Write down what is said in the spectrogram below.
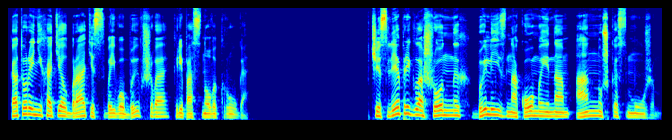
который не хотел брать из своего бывшего крепостного круга. В числе приглашенных были и знакомые нам Аннушка с мужем.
